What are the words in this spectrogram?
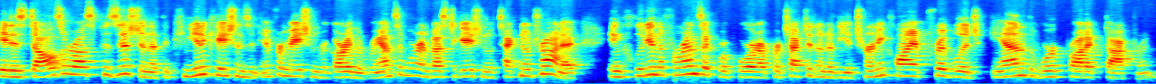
It is Dolls position that the communications and information regarding the ransomware investigation with Technotronic, including the forensic report, are protected under the attorney client privilege and the work product doctrine.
